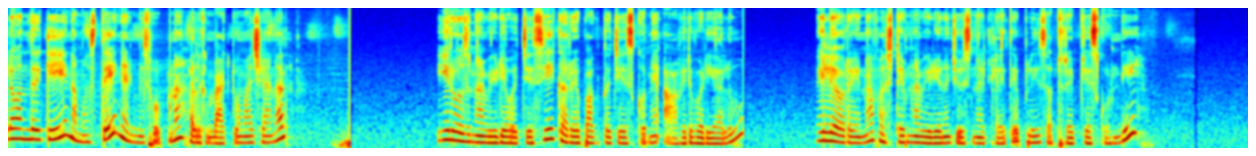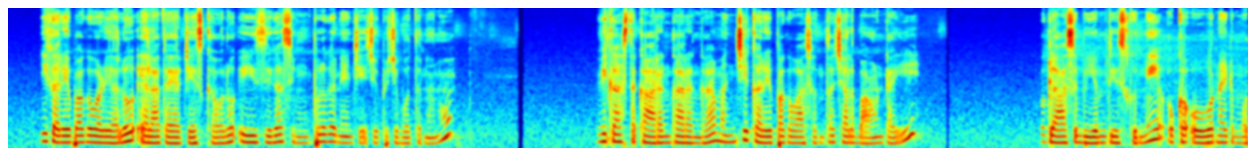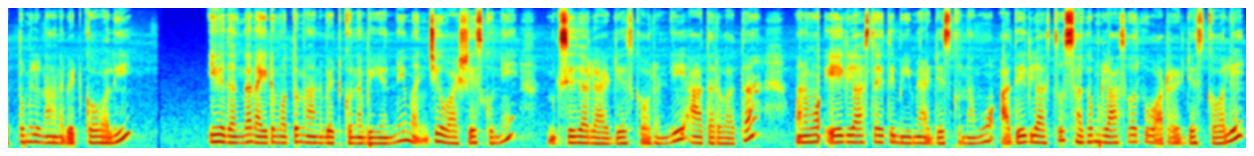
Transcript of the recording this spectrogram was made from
Hello అందరికీ నమస్తే నేను మీ Swapna. Welcome back to my channel ఈరోజు నా వీడియో వచ్చేసి కరివేపాకుతో చేసుకునే ఆవిరి వడియాలు. వీళ్ళు ఎవరైనా ఫస్ట్ టైం నా వీడియోని చూసినట్లయితే ప్లీజ్ సబ్స్క్రైబ్ చేసుకోండి. ఈ కరివేపాకు వడియాలు ఎలా తయారు చేసుకోవాలో ఈజీగా సింపుల్గా నేను చేసి చూపించబోతున్నాను. ఇవి కాస్త కారం కారంగా మంచి కరివేపాకు వాసనతో చాలా బాగుంటాయి. ఒక గ్లాసు బియ్యం తీసుకుని ఒక ఓవర్ నైట్ మొత్తం ఇలా నానబెట్టుకోవాలి. ఈ విధంగా నైట్ మొత్తం నానబెట్టుకున్న బియ్యాన్ని మంచిగా వాష్ చేసుకుని మిక్సీ జార్లో యాడ్ చేసుకోవాలండి. ఆ తర్వాత మనము ఏ గ్లాస్తో అయితే బియ్యం యాడ్ చేసుకున్నామో అదే గ్లాస్తో సగం గ్లాస్ వరకు వాటర్ యాడ్ చేసుకోవాలి.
